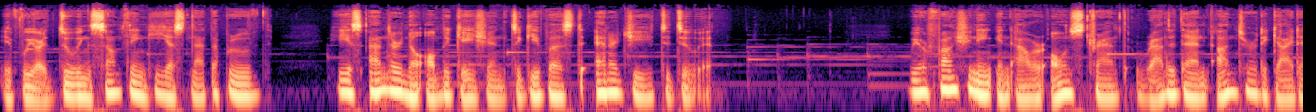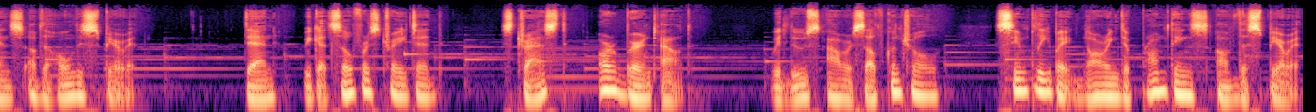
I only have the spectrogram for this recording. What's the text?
If we are doing something He has not approved, He is under no obligation to give us the energy to do it. We are functioning in our own strength rather than under the guidance of the Holy Spirit. Then we get so frustrated, stressed, or burnt out we lose our self control simply by ignoring the promptings of the Spirit.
